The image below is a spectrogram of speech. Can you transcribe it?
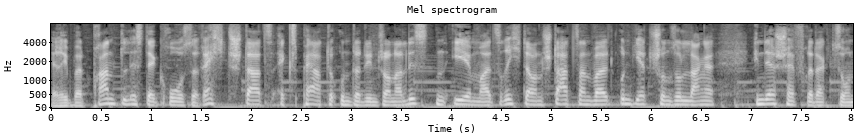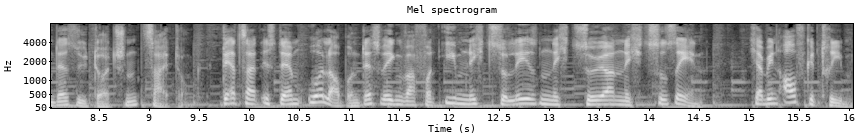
Heribert Prantl ist der große Rechtsstaatsexperte unter den Journalisten, ehemals Richter und Staatsanwalt und jetzt schon so lange in der Chefredaktion der Süddeutschen Zeitung. Derzeit ist er im Urlaub und deswegen war von ihm nichts zu lesen, nichts zu hören, nichts zu sehen. Ich habe ihn aufgetrieben,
